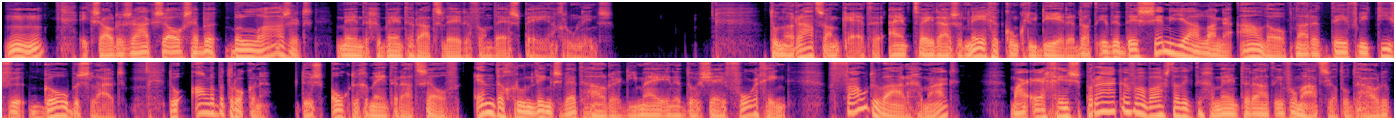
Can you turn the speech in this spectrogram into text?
Mhm, Ik zou de zaak zelfs hebben belazerd, meenden gemeenteraadsleden van de SP en GroenLinks. Toen een raadsenquête eind 2009 concludeerde dat in de decennia lange aanloop naar het definitieve go-besluit door alle betrokkenen, dus ook de gemeenteraad zelf en de GroenLinks-wethouder die mij in het dossier voorging, fouten waren gemaakt, maar er geen sprake van was dat ik de gemeenteraad informatie had onthouden,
